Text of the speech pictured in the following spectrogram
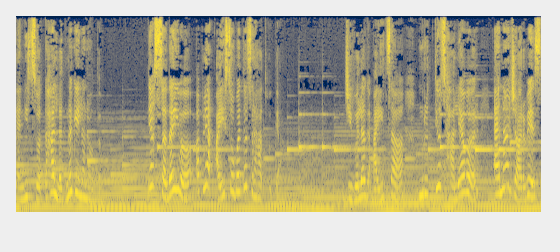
त्यांनी स्वतः लग्न केलं नव्हतं. त्या सदैव आपल्या आईसोबतच राहत होत्या. जीवलग आईचा मृत्यू झाल्यावर अॅना जार्विस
